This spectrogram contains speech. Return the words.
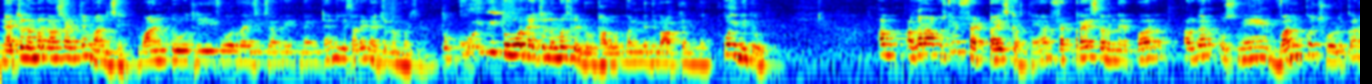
नेचुरल नंबर कहाँ स्टार्ट होते हैं? वन से। One two three four five six seven eight nine ten ये सारे नेचुरल नंबर्स हैं। तो कोई भी दो नेचुरल नंबर्स ले लो, उठा लो मन में, दिमाग के अंदर। कोई भी दो। अब अगर आप उसके फैक्टराइज करते हैं और फैक्टराइज करने पर अगर उसमें वन को छोड़कर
